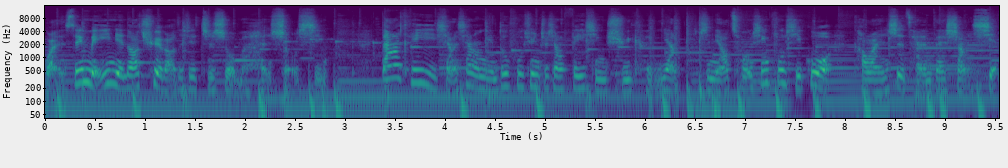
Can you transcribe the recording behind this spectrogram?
关，所以每一年都要确保这些知识我们很熟悉。大家可以想象年度复训就像飞行许可一样，就是你要重新复习过，考完试才能再上线。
